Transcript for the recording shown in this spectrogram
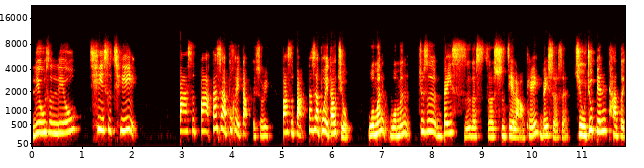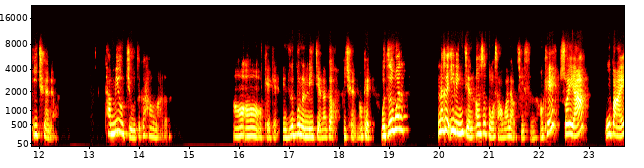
六是六，七是七，八是八，但是它不可以到，sorry，八是八，但是它不可以到九。我们我们就是 base 十的的世界了，OK，base 十九就变它的一圈了，它没有九这个号码的。哦哦，OK OK，你只是不能理解那个一圈，OK，我只是问那个一零减二是多少罢了，其实 OK，所以啊，五百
